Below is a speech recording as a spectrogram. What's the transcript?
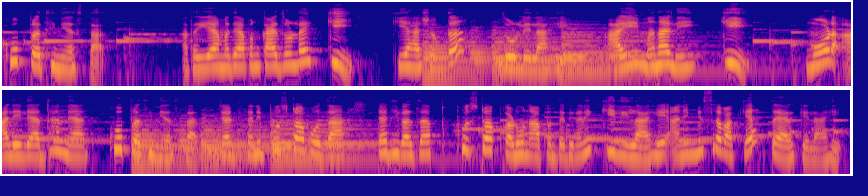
खूप प्रथिने असतात. आता यामध्ये आपण काय जोडलंय? की. की हा शब्द जोडलेला आहे. आई म्हणाली की मोड आलेल्या धान्यात खूप प्रथिने असतात. ज्या ठिकाणी फुलस्टॉप होता त्या ठिकाणचा फुलस्टॉप काढून आपण त्या ठिकाणी की लिहिलं आहे आणि मिश्र वाक्य तयार केलं आहे.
